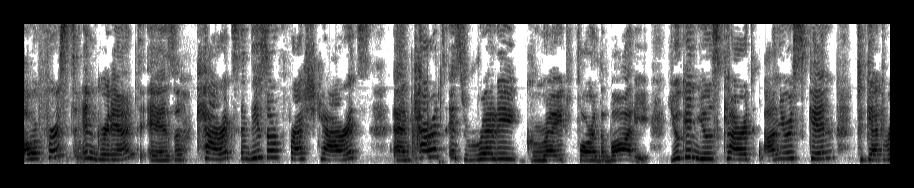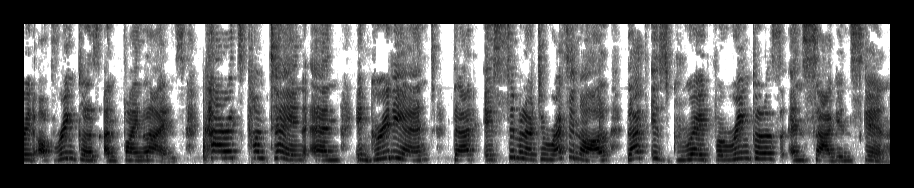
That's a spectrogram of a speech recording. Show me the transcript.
Our first ingredient is carrots and these are fresh carrots and carrots is really great for the body. You can use carrot on your skin to get rid of wrinkles and fine lines. Carrots contain an ingredient that is similar to retinol that is great for wrinkles and sagging skin.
